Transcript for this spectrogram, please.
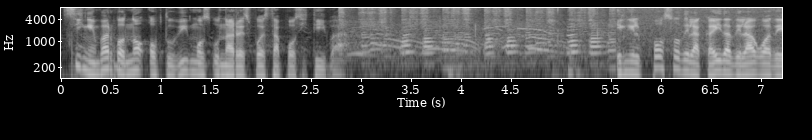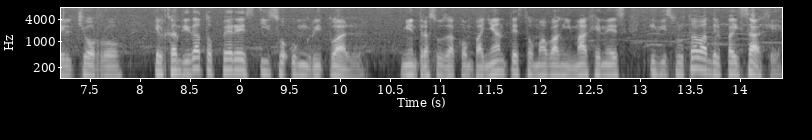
sin embargo no obtuvimos una respuesta positiva. En el pozo de la caída del agua del Chorro, el candidato Pérez hizo un ritual, mientras sus acompañantes tomaban imágenes y disfrutaban del paisaje.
